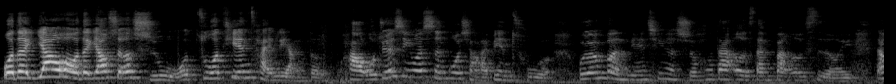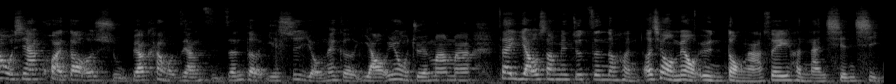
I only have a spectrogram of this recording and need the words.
我的腰哦，我的腰是二十五，我昨天才量的。好，我觉得是因为生过小孩变粗了。我原本年轻的时候大概二三半、二四而已，但我现在快到二十五。不要看我这样子，真的也是有那个腰，因为我觉得妈妈在腰上面就真的很，而且我没有运动啊，所以很难纤细。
